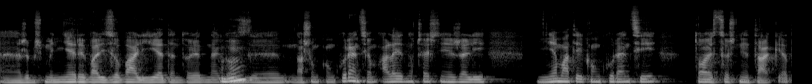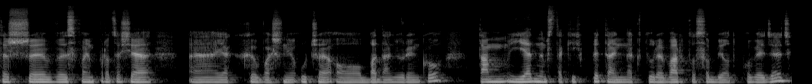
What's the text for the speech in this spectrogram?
e, żebyśmy nie rywalizowali jeden do jednego mhm. z naszą konkurencją, ale jednocześnie, jeżeli nie ma tej konkurencji, to jest coś nie tak. Ja też w swoim procesie, jak właśnie uczę o badaniu rynku, tam jednym z takich pytań, na które warto sobie odpowiedzieć,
